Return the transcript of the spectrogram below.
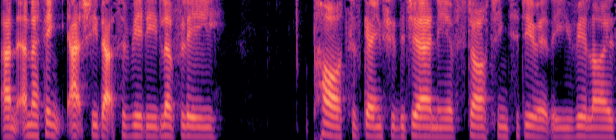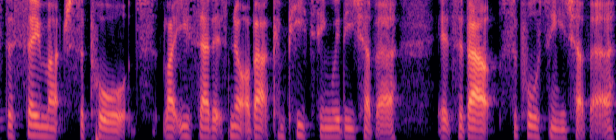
And and I think actually that's a really lovely part of going through the journey of starting to do it that you realize there's so much support. Like you said, it's not about competing with each other, it's about supporting each other.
